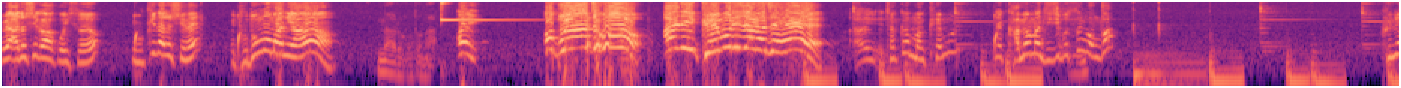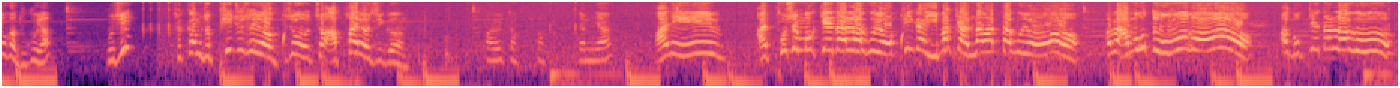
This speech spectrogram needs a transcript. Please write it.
왜 아저씨가 갖고 있어요? 웃긴 아저씨네? 도둑놈 아니야? なるほどな 아니, 아 뭐야 저거? 아니 괴물이잖아 쟤. 아니 잠깐만 괴물? 그냥 가면만 뒤집어 쓴 건가? 그녀가 누구야? 뭐지? 잠깐만 저 피 주세요. 저 저 아파요 지금. 아 일단 아, 냠냠. 아니, 아 potion 먹게 해달라고요. 피가 이밖에 안 남았다고요. 아 왜 아무것도 못 먹어? 아 먹게 해달라고.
